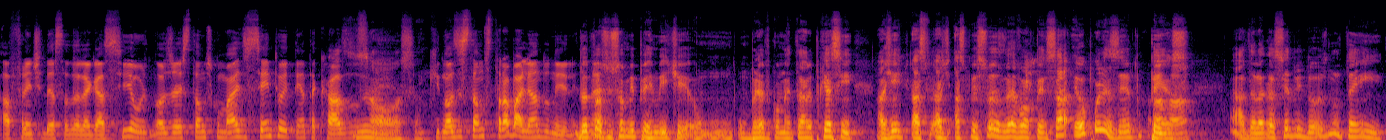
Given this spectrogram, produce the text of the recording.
à frente dessa delegacia, nós já estamos com mais de 180 casos Nossa. que nós estamos trabalhando nele. Doutor, né? se o senhor me permite um, um breve comentário, porque assim, a gente, as, as- as pessoas levam a pensar, eu, por exemplo, penso, Aham. a delegacia do idoso não tem,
